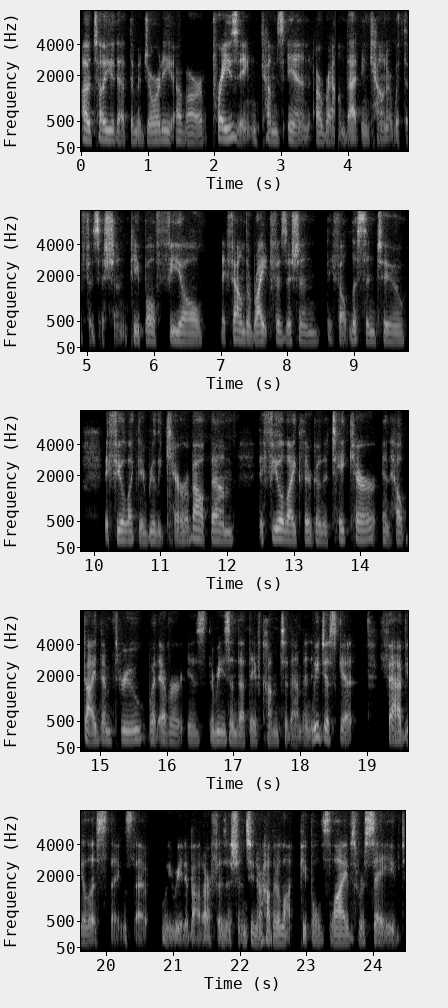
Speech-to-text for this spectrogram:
I'll tell you that the majority of our praising comes in around that encounter with the physician. People feel they found the right physician, they felt listened to, they feel like they really care about them, They feel like they're going to take care and help guide them through whatever is the reason that they've come to them. And we just get fabulous things that we read about our physicians, you know, how their li- people's lives were saved.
